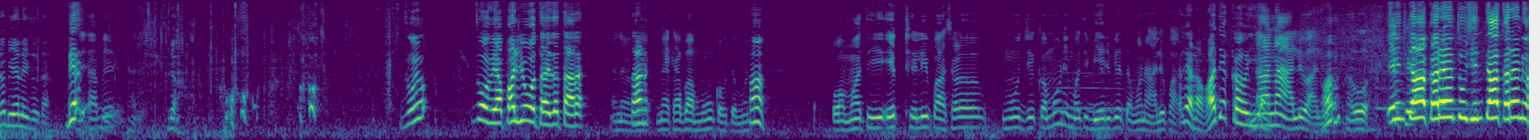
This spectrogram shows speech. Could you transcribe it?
તો બે લઈ જતા બે? બે. જોયું? જો વેપારી એવો થાય છે તારે. મેઠાભા હું કહું તમને ઓમાંથી એક થેલી પાછળ હું જે કમાઉં ને એમાંથી બે રૂપિયા તમને આલ્યો પાછળ. એટલે રવા દે કહું ના ના આલ્યો આલ્યો. ચિંતા કરે તું ચિંતા કરે ને.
